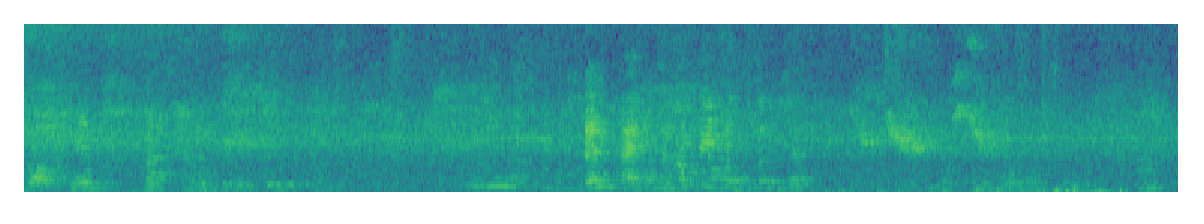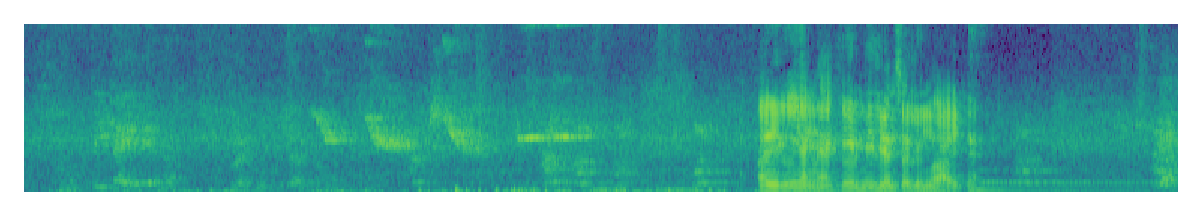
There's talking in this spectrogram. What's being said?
พ่อเนี่ยมันหาลูกปีปีเดินใส่ทำไมเขาตีตุ้มตุ้มจะตีได้ได้หรอ อันนี้ก็อย่างนี้คือมีเหรียญสลึงไหลเนี่ยหยอด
